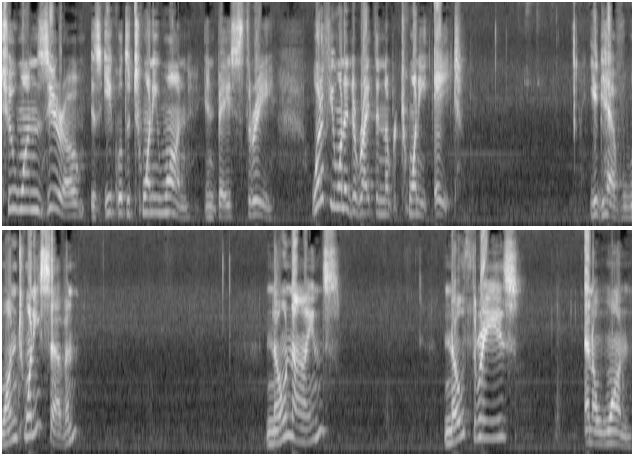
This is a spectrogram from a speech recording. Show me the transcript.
210 is equal to 21 in base 3. What if you wanted to write the number 28? You'd have 127, no nines, no threes, and a 1.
